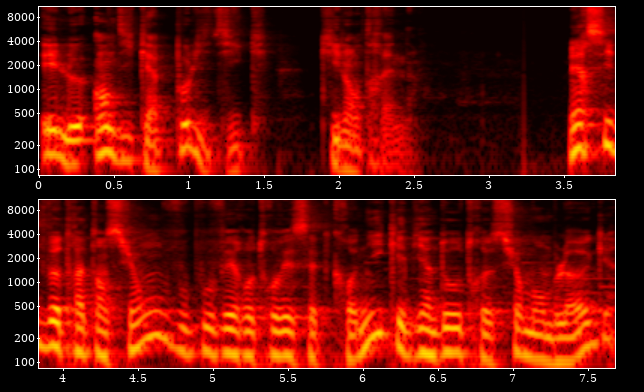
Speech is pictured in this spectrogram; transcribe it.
et le handicap politique qui l'entraîne. Merci de votre attention. Vous pouvez retrouver cette chronique et bien d'autres sur mon blog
